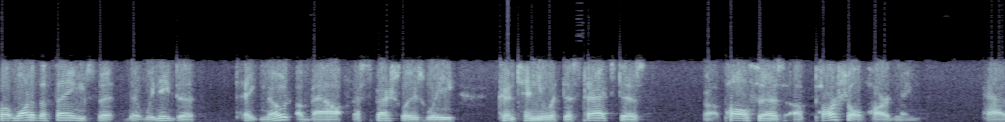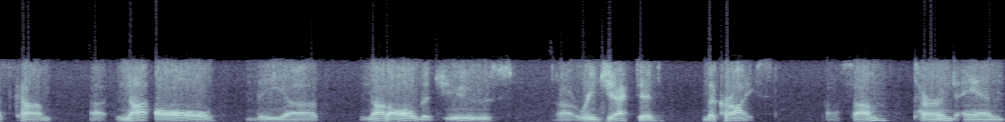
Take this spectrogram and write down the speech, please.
but one of the things that, that we need to take note about, especially as we continue with this text, is uh, Paul says a partial hardening has come. Uh, not all the uh, not all the Jews uh, rejected the Christ. Uh, some turned and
